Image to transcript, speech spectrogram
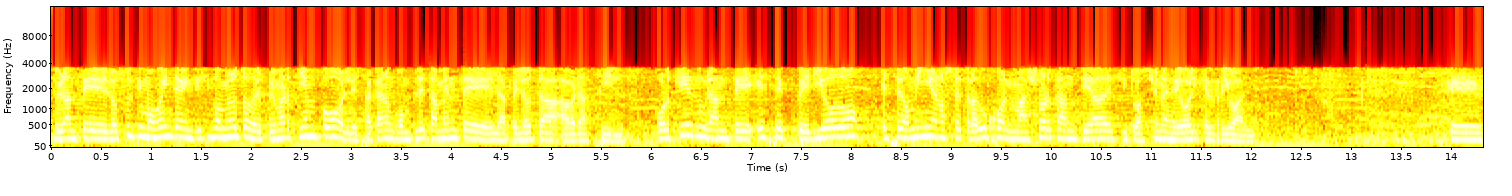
Durante los últimos 20-25 minutos del primer tiempo le sacaron completamente la pelota a Brasil. ¿Por qué durante ese periodo ese dominio no se tradujo en mayor cantidad de situaciones de gol que el rival? Eh,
